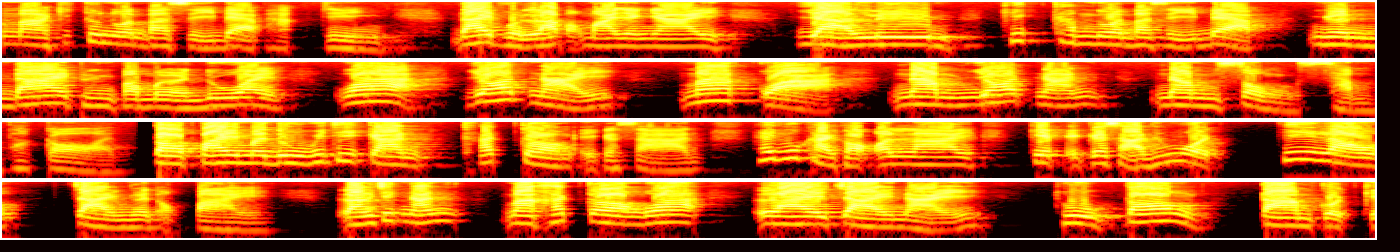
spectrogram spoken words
ำมาคิดคำนวณภาษีแบบหักจริง ได้ผลลัพธ์ออกมายังไง อย่าลืมคิดคำนวณภาษีแบบเงินได้พึงประเมินด้วย ว่ายอดไหนมากกว่านำยอดนั้น นำส่งสัมภากร ต่อไปมาดูวิธีการคัดกรองเอกสาร ให้ผู้ขายของออนไลน์ เก็บเอกสารทั้งหมดที่เราจ่ายเงินออกไป หลังจากนั้นมาคัดกรองว่ารายจ่ายไหน ถูกต้องตามกฎเก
